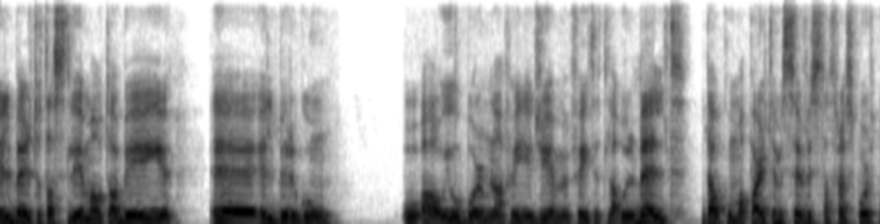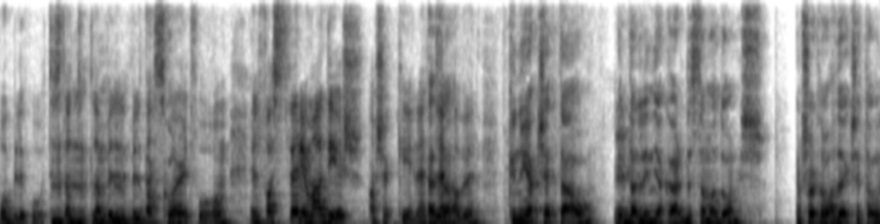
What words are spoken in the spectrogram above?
il-beltu ta' slima u ta' bej eh, il-birgu u għawi u bormla fej jiġi hemm minn fejn titlaq u l-belt, dawk huma parti mis-servizz ta' trasport pubbliku, tista' mhm, titla' mhm, bil-baskart fuqhom. Il-fast ferry ma għadiex għax hekk kienet qabel. Kienu jaċċettaw mhm. tal-linja kard, issa ma domx. Imxorta waħda jaċċettaw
